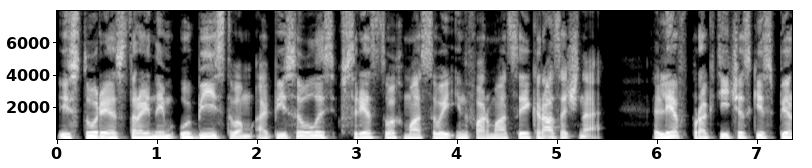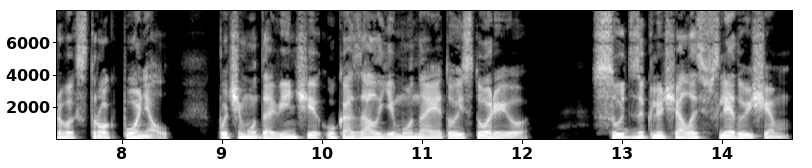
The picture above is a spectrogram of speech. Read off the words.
История с тройным убийством описывалась в средствах массовой информации красочно. Лев практически с первых строк понял, почему да Винчи указал ему на эту историю. Суть заключалась в следующем.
